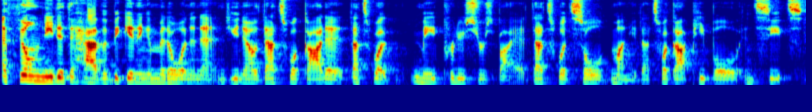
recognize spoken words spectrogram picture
a film needed to have a beginning, a middle, and an end. You know, that's what got it. That's what made producers buy it. That's what sold money. That's what got people in seats.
